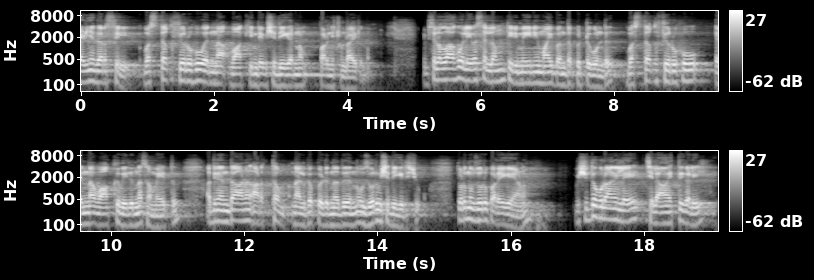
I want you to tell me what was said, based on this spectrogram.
കഴിഞ്ഞ ദർസിൽ വസ്തഖ് ഫിർഹു എന്ന വാക്കിന്റെ വിശദീകരണം പറഞ്ഞിട്ടുണ്ടായിരുന്നു. നബ്സലല്ലാഹു അലൈ വസല്ലം തിരുമേനിയുമായി ബന്ധപ്പെട്ടുകൊണ്ട് വസ്തഖ്ഫിറുഹു എന്ന വാക്ക് വരുന്ന സമയത്ത് അതിനെന്താണ് അർത്ഥം നൽകപ്പെടുന്നത് എന്ന് ഉസൂർ വിശദീകരിച്ചു. തുടർന്ന് ഉസൂർ പറയുകയാണ് വിശുദ്ധ ഖുറാനിലെ ചില ആയത്തുകളിൽ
